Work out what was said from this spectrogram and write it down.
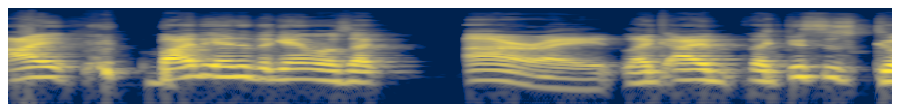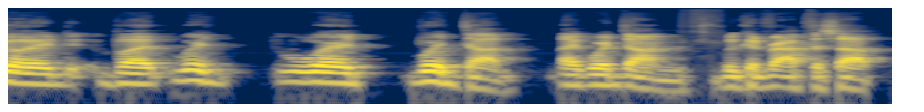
I by the end of the game I was like, all right. Like I like this is good, but we're we're we're done. Like we're done. We could wrap this up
